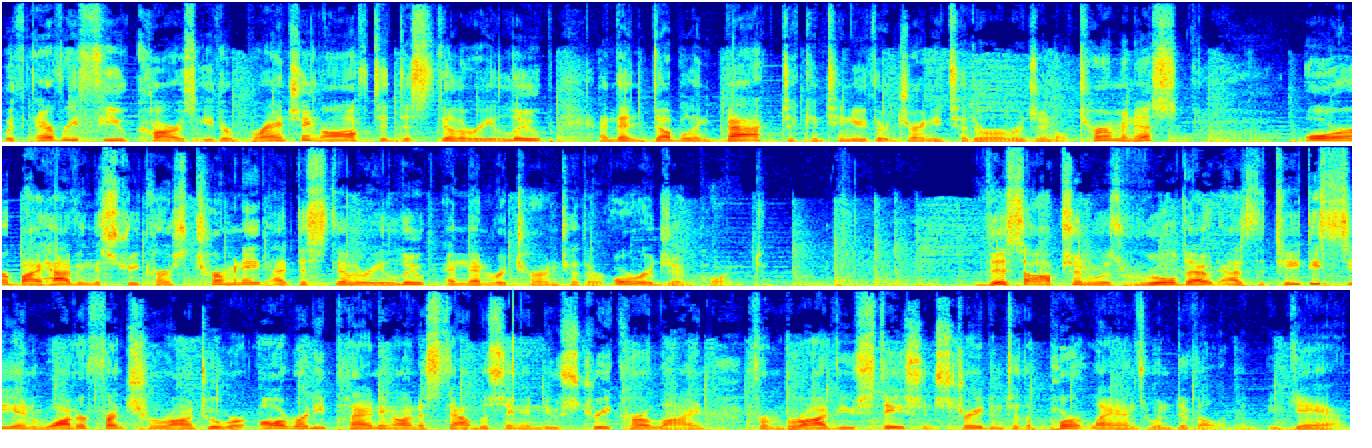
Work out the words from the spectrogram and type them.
with every few cars either branching off to Distillery Loop and then doubling back to continue their journey to their original terminus, or by having the streetcars terminate at Distillery Loop and then return to their origin point. This option was ruled out as the TTC and Waterfront Toronto were already planning on establishing a new streetcar line from Broadview Station straight into the Portlands when development began.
